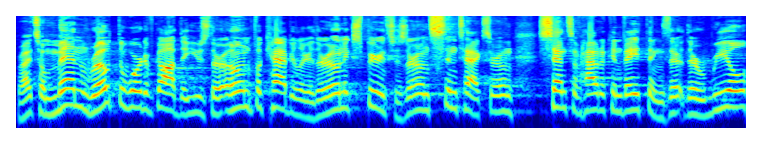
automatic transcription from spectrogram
Right? So men wrote the word of God. They used their own vocabulary, their own experiences, their own syntax, their own sense of how to convey things. They're, they're real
